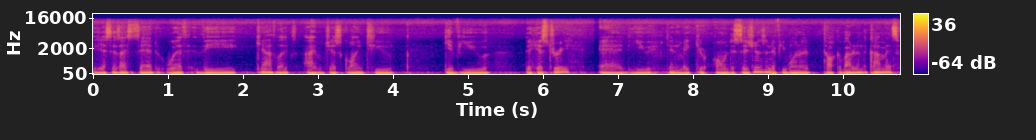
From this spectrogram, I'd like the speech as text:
just as I said with the Catholics, I'm just going to give you the history and you can make your own decisions. And if you want to talk about it in the comments,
